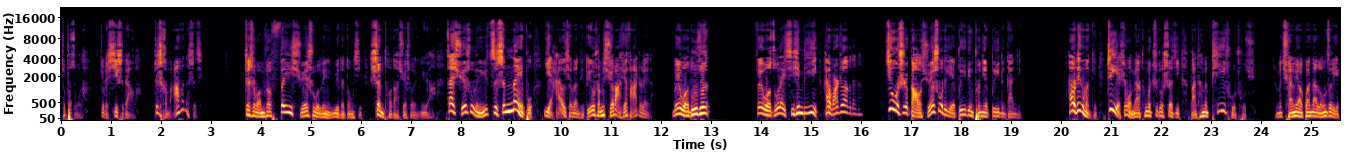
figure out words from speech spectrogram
就不足了，就被稀释掉了，这是很麻烦的事情。这是我们说非学术领域的东西渗透到学术领域啊，在学术领域自身内部也还有一些问题，比如什么学霸学阀之类的，唯我独尊，非我族类，其心必异，还有玩这个的呢。就是搞学术的也不一定纯洁，不一定干净。还有这个问题，这也是我们要通过制度设计把他们剔除出去。什么权力要关在笼子里，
